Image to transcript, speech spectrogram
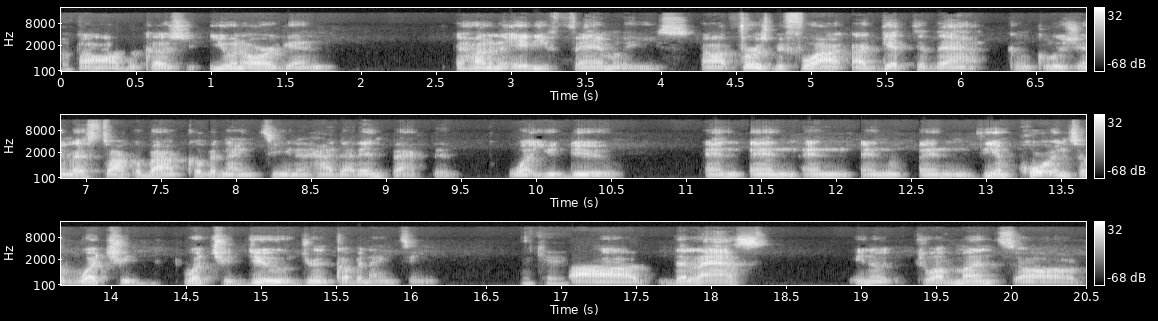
Okay. Uh, because you in Oregon, 180 families. Uh, first, before I, I, get to that conclusion, let's talk about COVID 19 and how that impacted what you do, and and and and and the importance of what you what you do during COVID 19. Okay. Uh, the last, you know, 12 months or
